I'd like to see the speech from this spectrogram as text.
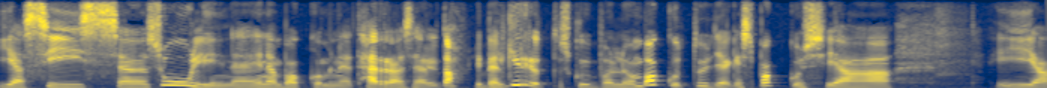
ja siis äh, suuline enampakkumine, et härra seal tahvli peal kirjutas, kui palju on pakutud ja kes pakkus ja ja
